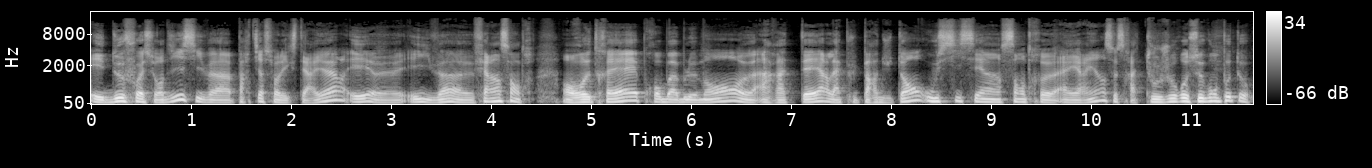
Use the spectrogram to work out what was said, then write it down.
Et 2 fois sur 10, il va partir sur l'extérieur et, euh, et, il va euh, faire un centre. En retrait, probablement, euh, à ras de terre la plupart du temps. Ou si c'est un centre aérien, ce sera toujours au second poteau.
